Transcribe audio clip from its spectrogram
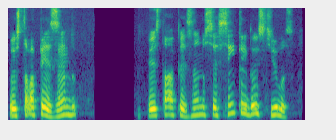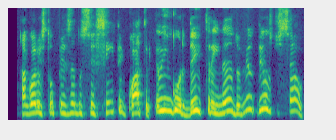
eu estava pesando, eu estava pesando 62 quilos. Agora eu estou pesando 64. Eu engordei treinando. Meu Deus do céu,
